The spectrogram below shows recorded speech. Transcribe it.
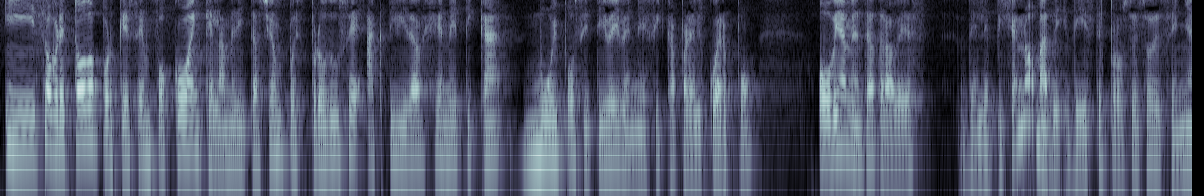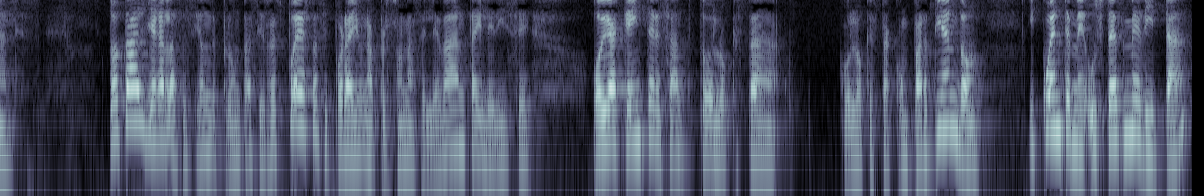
y sobre todo porque se enfocó en que la meditación pues produce actividad genética muy positiva y benéfica para el cuerpo obviamente a través del epigenoma, de, este proceso de señales. Total, llega la sesión de preguntas y respuestas y por ahí una persona se levanta y le dice, oiga, qué interesante todo lo que está, lo que está compartiendo. Y cuénteme, ¿usted medita?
